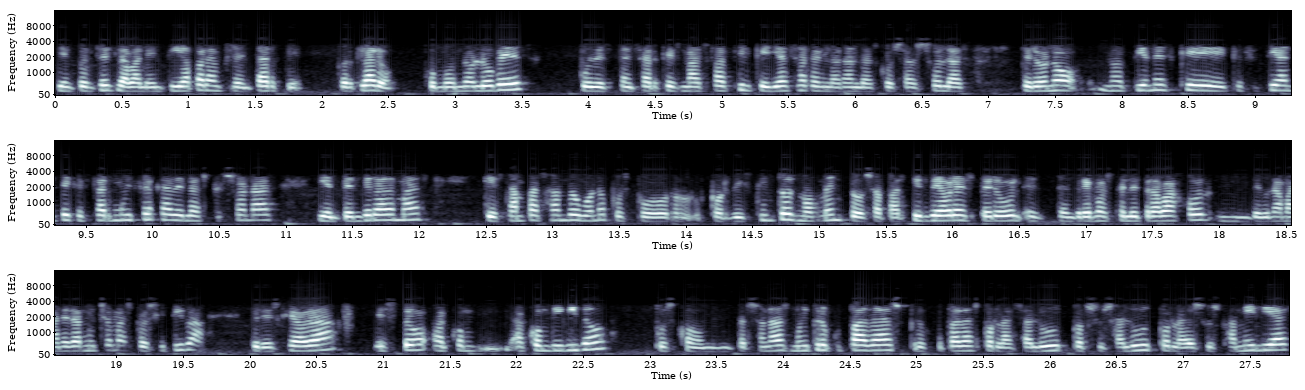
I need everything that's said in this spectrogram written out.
y entonces la valentía para enfrentarte. Porque claro, como no lo ves, puedes pensar que es más fácil que ya se arreglarán las cosas solas, pero no, no tienes que, que efectivamente que estar muy cerca de las personas y entender además que están pasando bueno pues por, por distintos momentos. A partir de ahora espero eh, tendremos teletrabajo de una manera mucho más positiva. Pero es que ahora esto ha, ha convivido pues con personas muy preocupadas preocupadas por la salud por su salud por la de sus familias.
